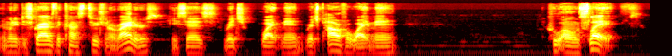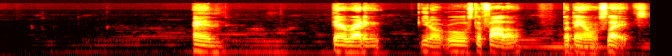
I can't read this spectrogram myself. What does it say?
And when he describes the constitutional writers, he says rich white men, rich, powerful white men who own slaves. And they're writing, you know, rules to follow, but they own slaves.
